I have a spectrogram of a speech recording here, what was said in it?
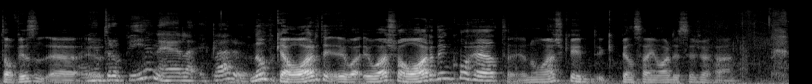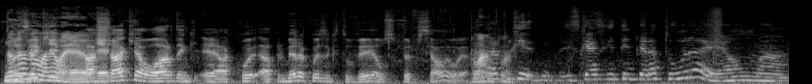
talvez... É, a entropia, né? Ela, é claro... Não, porque a ordem, eu, eu acho a ordem correta. Eu não acho que, que pensar em ordem seja errado. Não, Mas não, é não, não, é, achar é... que a ordem é a, a primeira coisa que tu vê é o superficial é o erro. Claro, é porque esquece que temperatura é uma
